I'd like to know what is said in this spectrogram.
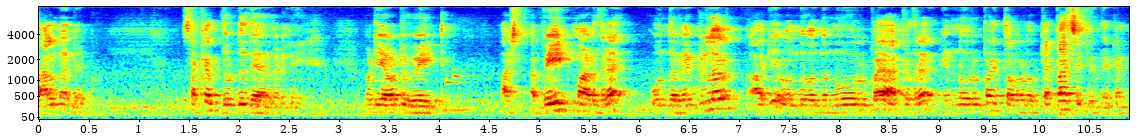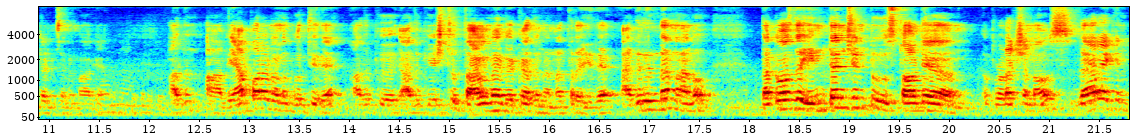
ತಾಳ್ಮೆ ಬೇಕು. ಸಖತ್ ದುಡ್ಡಿದೆ ಅದರಲ್ಲಿ but you have to wait ಅಷ್ಟು ವೆಯ್ಟ್ ಮಾಡಿದ್ರೆ ಒಂದು ರೆಗ್ಯುಲರ್ ಆಗಿ ಒಂದು ಒಂದು ನೂರು ರೂಪಾಯಿ ಹಾಕಿದ್ರೆ ಇನ್ನೂರು ರೂಪಾಯಿ ತಗೊಳ್ಳೋ ಕೆಪಾಸಿಟಿ ಇದೆ ಕಂಟೆಂಟ್ ಸಿನಿಮಾಗೆ ಅದನ್ನ ಆ ವ್ಯಾಪಾರ ನನಗೆ ಗೊತ್ತಿದೆ. ಅದಕ್ಕೆ ಅದಕ್ಕೆ ಎಷ್ಟು ತಾಳ್ಮೆ ಬೇಕು ಅದು ನನ್ನ ಹತ್ರ ಇದೆ. ಅದರಿಂದ ನಾನು that was the intention to start a production house where I can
